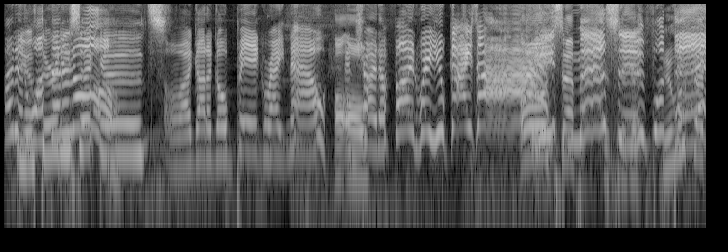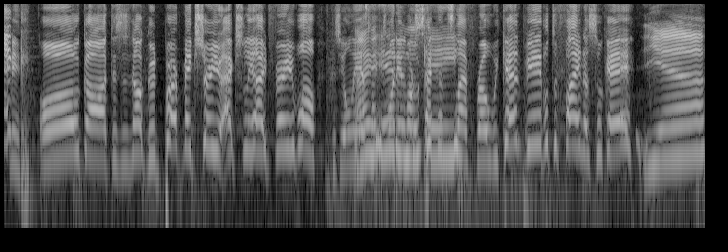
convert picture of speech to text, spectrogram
I didn't You have want 30 that at all. seconds. Oh, I gotta go big right now Uh-oh. and try to find where you guys are. Oh, He's snap. massive. What he the looked heck? at me. Oh god, this is not good. Perp, make sure you actually hide very well, because he only has I like 20 him, more okay? seconds left, bro. We can't be able to find us, okay? Yeah,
